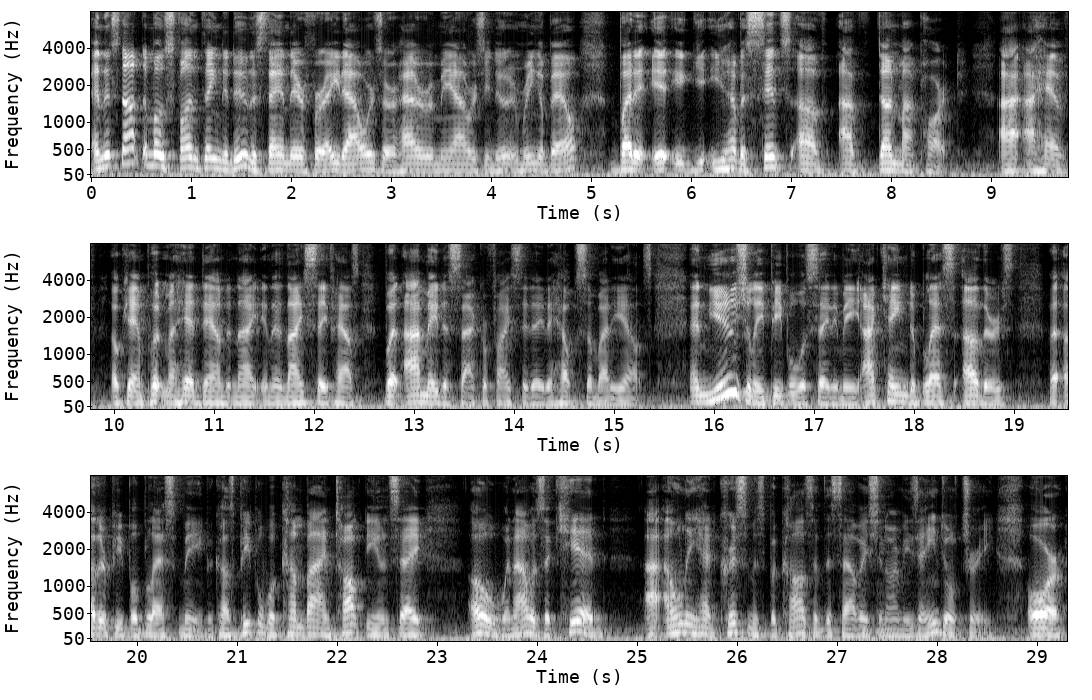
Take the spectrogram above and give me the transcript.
and it's not the most fun thing to do to stand there for eight hours or however many hours you do it and ring a bell but it, it, it you have a sense of i've done my part. I, I, have okay i'm putting my head down tonight in a nice safe house but i made a sacrifice today to help somebody else. And usually people will say to me i came to bless others but other people bless me because people will come by and talk to you and say oh when i was a kid I only had Christmas because of the Salvation Army's angel tree. Or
